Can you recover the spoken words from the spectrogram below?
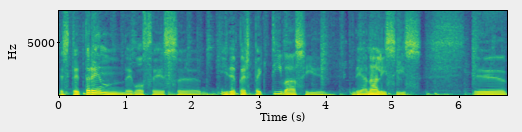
este tren de voces eh, y de perspectivas y de análisis, eh,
